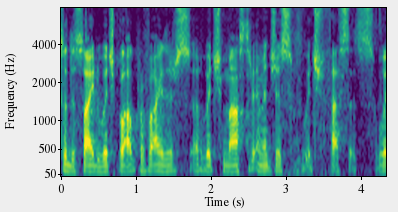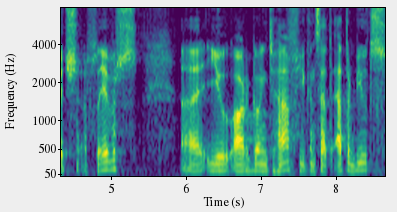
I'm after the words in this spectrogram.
to decide which cloud providers, uh, which master images, which facets, which flavors, you are going to have. You can set attributes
